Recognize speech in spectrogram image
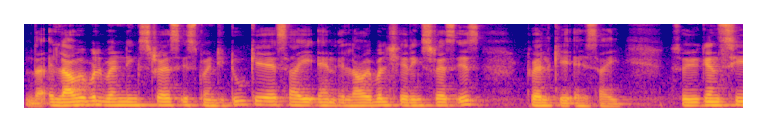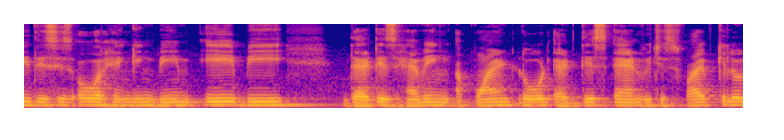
The allowable bending stress is 22 ksi and allowable shearing stress is 12 ksi. So you can see this is overhanging beam AB that is having a point load at this end which is 5 kilo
